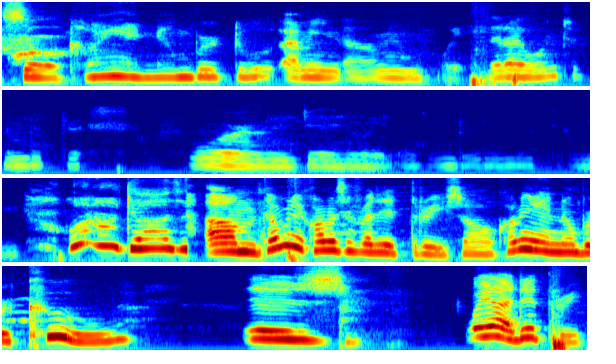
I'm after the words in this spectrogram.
So client number two. I mean, um, wait. Did I want to number three? Four. Wait? Three. Oh my god. Um, tell me in the comments if I did three. So coming in number two is. Well, yeah, I did three.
